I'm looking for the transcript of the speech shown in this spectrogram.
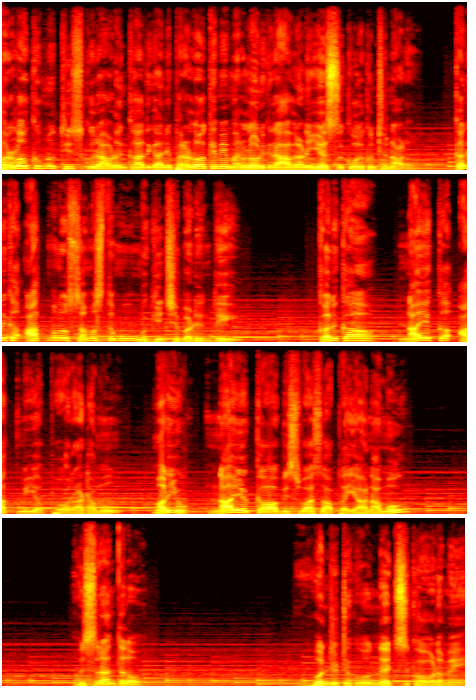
పరలోకమును తీసుకురావడం కాదు కానీ పరలోకమే మనలోనికి రావాలని యేసు కోరుకుంటున్నాడు. కనుక ఆత్మలో సమస్తము ముగించబడింది. కనుక నా యొక్క ఆత్మీయ పోరాటము మరియు నా యొక్క విశ్వాస ప్రయాణము విశ్రాంతిలో ఉండుటకు నేర్చుకోవడమే.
